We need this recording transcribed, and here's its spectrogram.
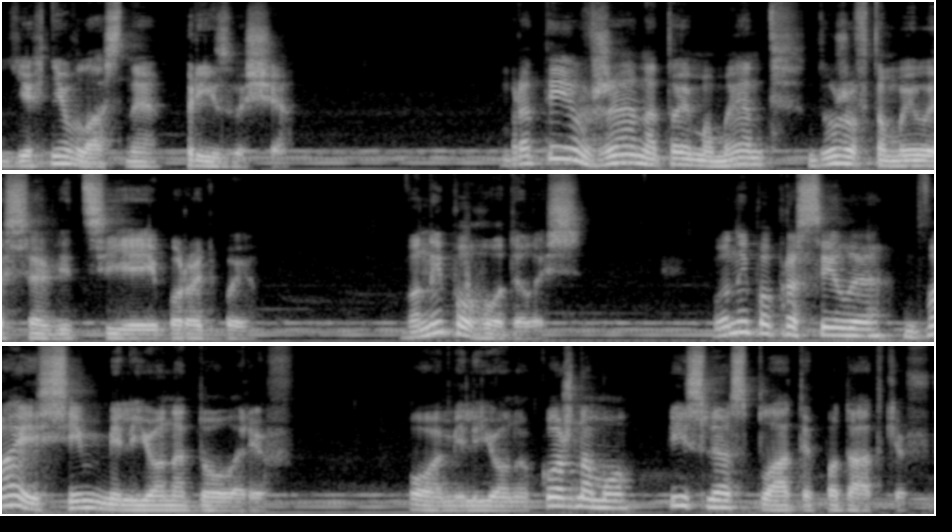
їхнє власне прізвище. Брати вже на той момент дуже втомилися від цієї боротьби. Вони погодились. Вони попросили 2,7 мільйона доларів по мільйону кожному після сплати податків.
